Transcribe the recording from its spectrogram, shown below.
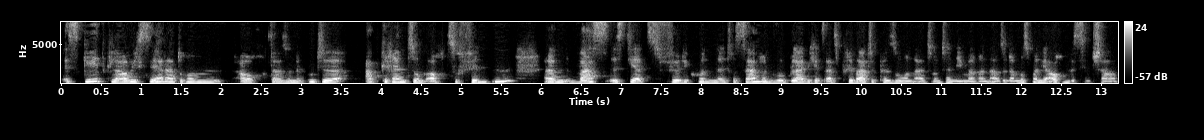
es geht, glaube ich, sehr darum, auch da so eine gute Abgrenzung auch zu finden. Ähm, was ist jetzt für die Kunden interessant und wo bleibe ich jetzt als private Person, als Unternehmerin? Also da muss man ja auch ein bisschen schauen.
